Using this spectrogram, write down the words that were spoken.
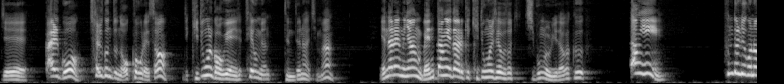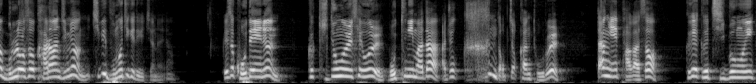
이제 깔고 철근도 넣고 그래서 기둥을 거기에 세우면 든든하지만 옛날에는 그냥 맨 땅에다 이렇게 기둥을 세워서 지붕을 올리다가 그 땅이 흔들리거나 물러서 가라앉으면 집이 무너지게 되어 있잖아요. 그래서 고대에는 그 기둥을 세울 모퉁이마다 아주 큰 넓적한 돌을 땅에 박아서 그게 그 지붕의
